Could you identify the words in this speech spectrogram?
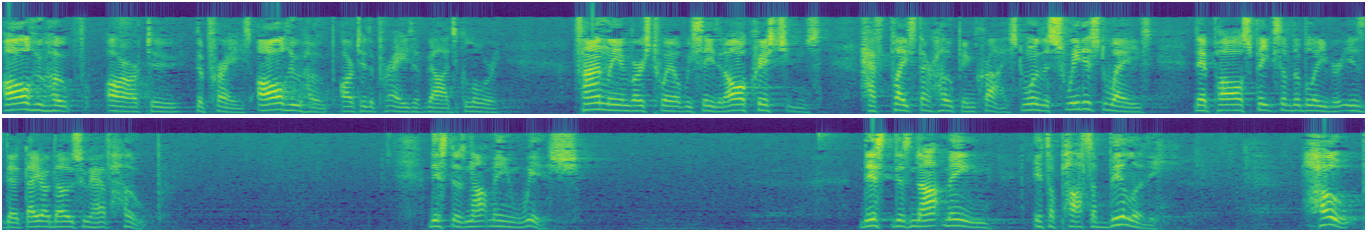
All who hope are to the praise. All who hope are to the praise of God's glory. Finally, in verse 12, we see that all Christians have placed their hope in Christ. One of the sweetest ways that Paul speaks of the believer is that they are those who have hope. This does not mean wish. This does not mean it's a possibility. Hope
